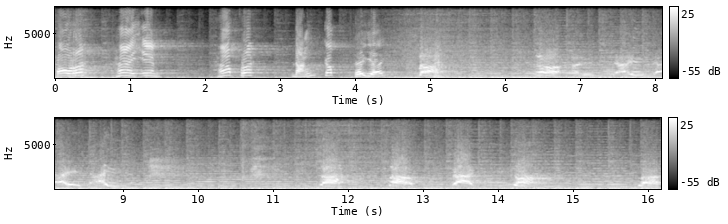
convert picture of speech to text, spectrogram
Power Rack 2M Half Rack đẳng cấp thế giới. Dậy, dậy, dậy Ra, ra, ra, ra, ra.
